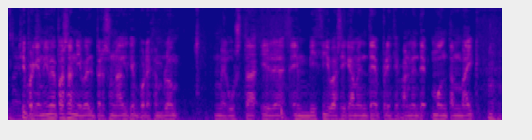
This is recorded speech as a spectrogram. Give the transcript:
No Sí, porque a mí me pasa a nivel personal que, por ejemplo, me gusta ir en bici básicamente, principalmente mountain bike, Ujú.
